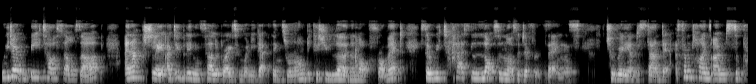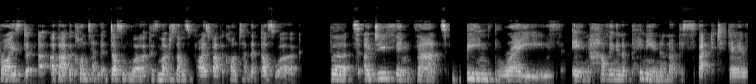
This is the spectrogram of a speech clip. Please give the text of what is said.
We don't beat ourselves up. And actually, I do believe in celebrating when you get things wrong because you learn a lot from it. So we test lots and lots of different things to really understand it. Sometimes I'm surprised about the content that doesn't work as much as I'm surprised about the content that does work. But I do think that being brave in having an opinion and a perspective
